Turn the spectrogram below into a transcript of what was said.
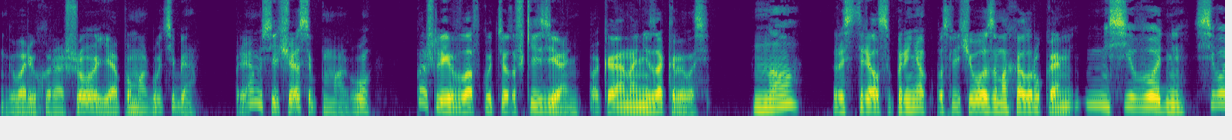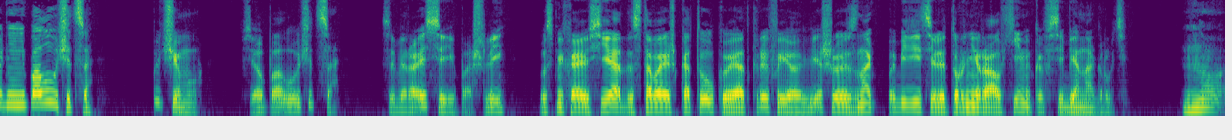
Говорю, хорошо, я помогу тебе. Прямо сейчас и помогу. Пошли в лавку тетушки Зиань, пока она не закрылась. Но... — растерялся паренек, после чего замахал руками. «Не сегодня. Сегодня не получится». «Почему? Все получится. Собирайся и пошли». Усмехаюсь я, доставая шкатулку и, открыв ее, вешаю знак победителя турнира алхимиков себе на грудь. «Но...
